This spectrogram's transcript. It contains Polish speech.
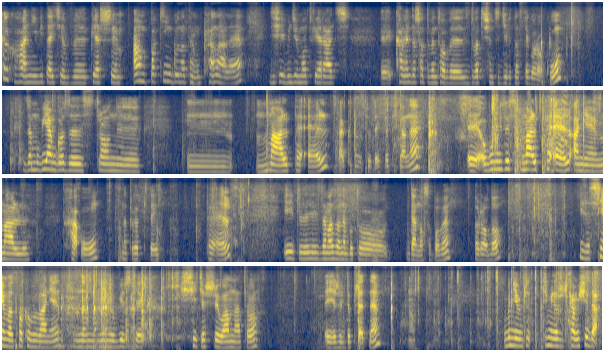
Hejka kochani, witajcie w pierwszym unpackingu na tym kanale. Dzisiaj będziemy otwierać y, kalendarz adwentowy z 2019 roku. Zamówiłam go ze strony mm, mal.pl, tak, no tutaj jest napisane. Y, ogólnie to jest mal.pl, a nie mal.hu, na przykład tutaj .pl. I tutaj jest zamazane, bo to dane osobowe, RODO. I zaczniemy odpakowywanie. Na, na mnie nie uwierzycie, jak się cieszyłam na to, e, jeżeli to przetnę. No. Bo nie wiem, czy tymi nożyczkami się da.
